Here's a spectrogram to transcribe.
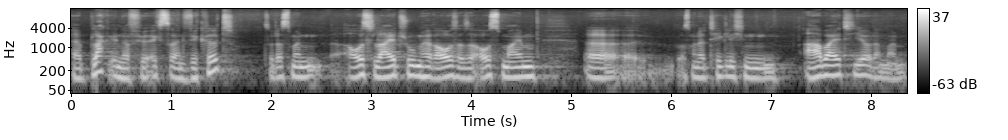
äh, Plugin dafür extra entwickelt, sodass man aus Lightroom heraus, also aus, meinem, äh, aus meiner täglichen Arbeit hier oder meinem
